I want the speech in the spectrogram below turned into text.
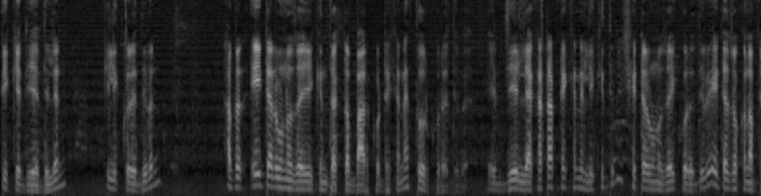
টিকে দিয়ে দিলেন। ক্লিক করে দিবেন। আপনার এইটার অনুযায়ী কিন্তু একটা বারকোড এখানে তৈরি করে দিবে। এর যে লেখাটা আপনি এখানে লিখে দিবেন, সেটার অনুযায়ী করে দিবে। এটা যখন আপনি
